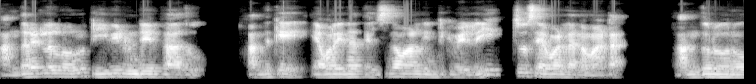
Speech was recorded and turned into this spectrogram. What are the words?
అందరిళ్ళలోనూ టీవీలు ఉండేవి కాదు. అందుకే ఎవరైనా తెలిసిన వాళ్ళ ఇంటికి వెళ్ళి చూసేవాళ్ళు అన్నమాట అందులోనూ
